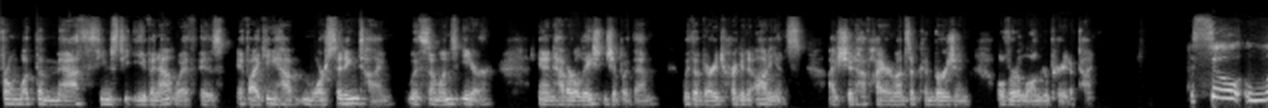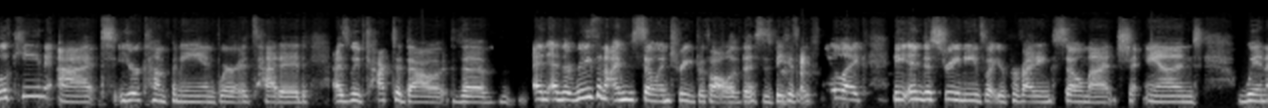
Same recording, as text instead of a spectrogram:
from what the math seems to even out with is if I can have more sitting time with someone's ear and have a relationship with them with a very targeted audience, I should have higher amounts of conversion over a longer period of time. So, looking at your company and where it's headed, as we've talked about the and and the reason I'm so intrigued with all of this is because I feel like the industry needs what you're providing so much, and when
